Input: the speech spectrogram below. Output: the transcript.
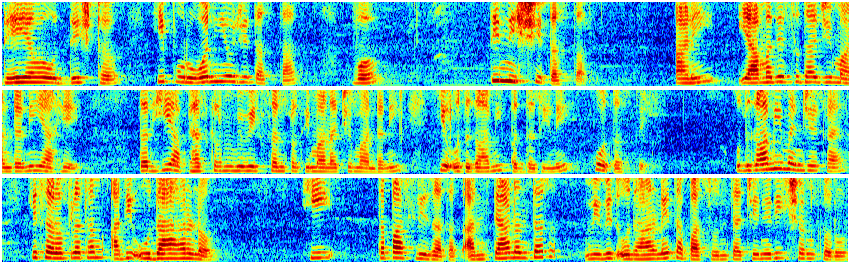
ध्येय व उद्दिष्ट ही पूर्वनियोजित असतात व ती निश्चित असतात. आणि यामध्ये सुद्धा जी मांडणी आहे तर ही अभ्यासक्रम विकसन प्रतिमानाची मांडणी ही उद्गामी पद्धतीने होत असते. उद्गामी म्हणजे काय? की सर्वप्रथम आधी उदाहरणं ही तपासली जातात आणि त्यानंतर विविध उदाहरणे तपासून त्याचे निरीक्षण करून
